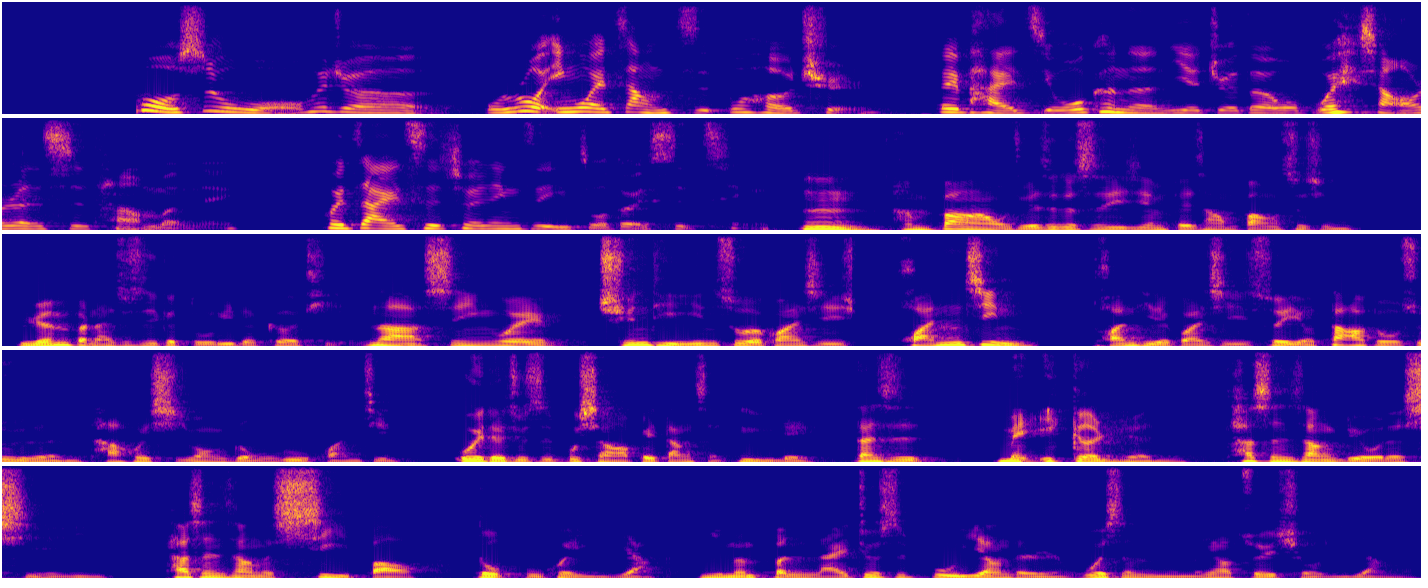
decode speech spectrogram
或者是我会觉得，我如果因为这样子不合群，被排挤，我可能也觉得我不会 想要认识他们诶，会再一次确定自己做对事情。嗯，很棒啊！我觉得这个是一件非常棒的事情。人本来就是一个独立的个体，那是因为群体因素的关系、环境、团体的关系，所以有大多数的人他会希望融入环境，为的就是不想要被当成异类。但是每一个人他身上流的血液，他身上的细胞都不会一样。你们本来就是不一样的人，为什么你们要追求一样呢？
